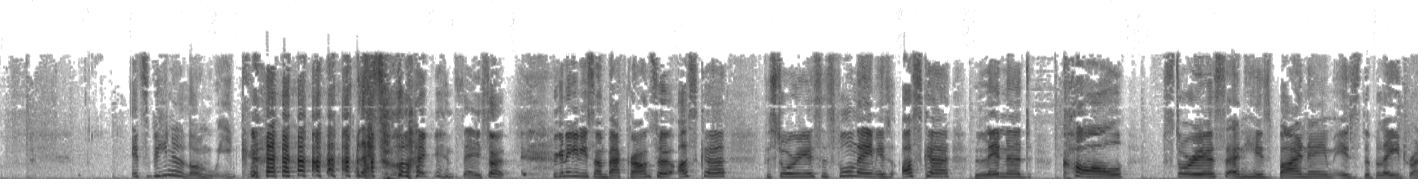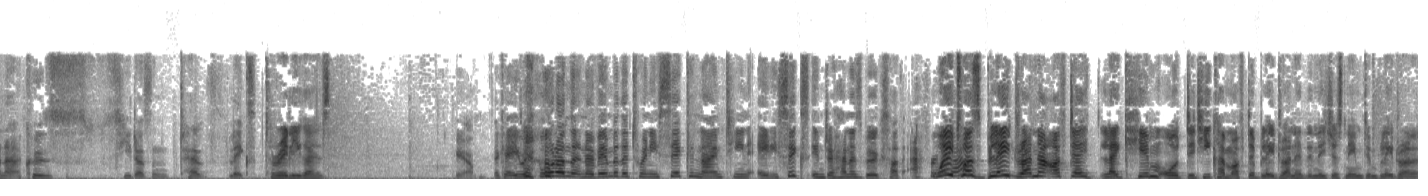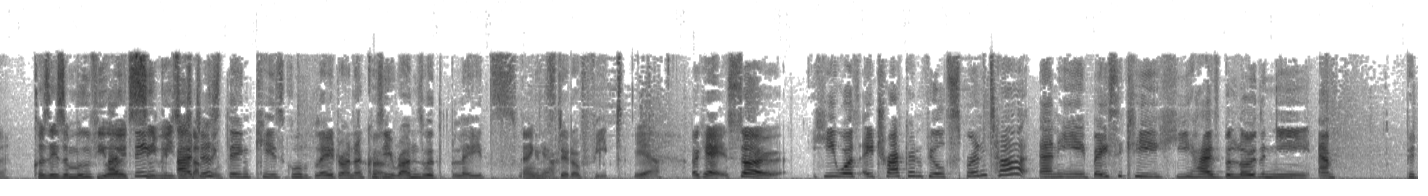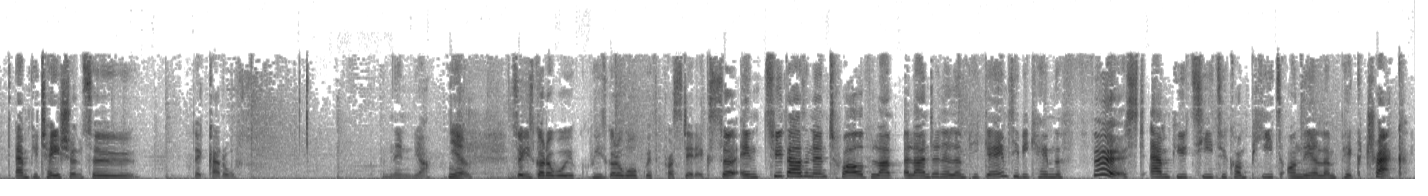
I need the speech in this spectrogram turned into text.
it's been a long week. That's all I can say. So we're gonna give you some background. So Oscar Pistorius, full name is Oscar Leonard Carl Pistorius, and his by name is the Blade Runner because he doesn't have legs. Really, guys? Yeah. Okay. He was born on the November the twenty second, nineteen eighty six, in Johannesburg, South Africa. Wait, was Blade Runner after like him, or did he come after Blade Runner? Then they just named him Blade Runner because there's a movie or I a think series or I something. just think he's called Blade Runner because he Oh. runs with blades Okay. instead of feet. Yeah. Okay, so he was a track and field sprinter, and he basically he has below the knee ampu- amputation, so they cut off, and then yeah, Yeah. so he's got to walk. He's got to walk with prosthetics. So in 2012 Lo- London Olympic Games, he became the first amputee to compete on the Olympic track.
